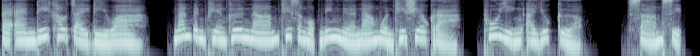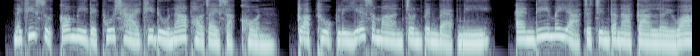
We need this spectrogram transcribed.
แต่แอนดี้เข้าใจดีว่า นั่นเป็นเพียงคลื่นน้ำที่สงบนิ่งเหนือน้ำวนที่เชี่ยวกรากผู้หญิงอายุเกือบ 30 ในที่สุดก็มีเด็กผู้ชายที่ดูน่าพอใจสักคน กลับถูกลีเยสมานจนเป็นแบบนี้ แอนดี้ไม่อยากจะจินตนาการเลยว่า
